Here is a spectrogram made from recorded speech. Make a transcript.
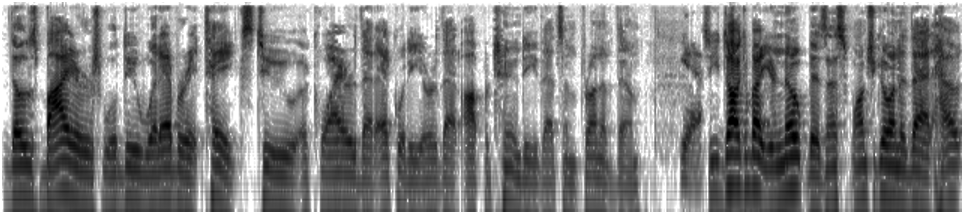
those buyers will do whatever it takes to acquire that equity or that opportunity that's in front of them. Yeah. So you talk about your note business. Why don't you go into that? How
